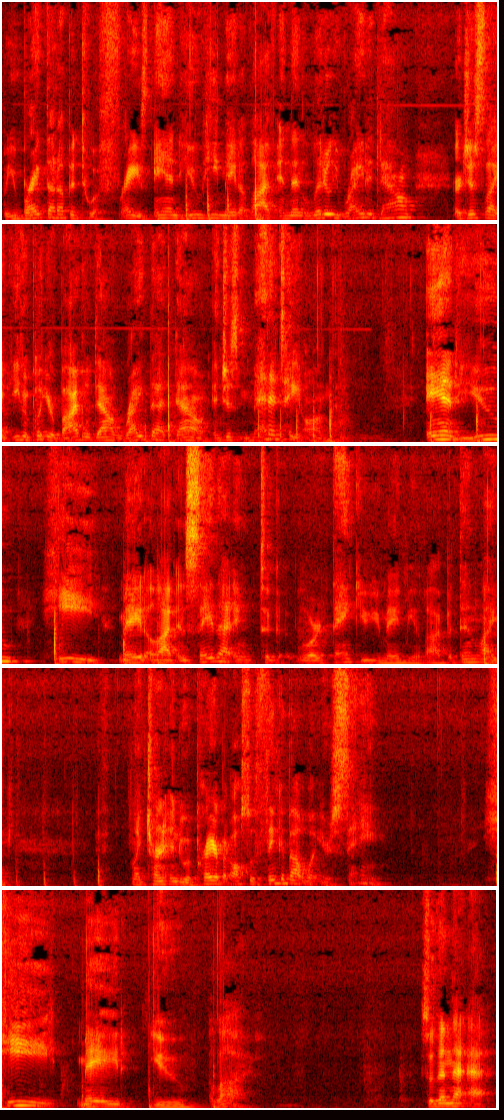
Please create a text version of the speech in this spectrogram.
But you break that up into a phrase, and you he made alive, and then literally write it down, or just like even put your Bible down, write that down, and just meditate on that and you he made alive. And say that to lord thank you you made me alive. But then like like turn it into a prayer but also think about what you're saying. He made you alive. So then that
